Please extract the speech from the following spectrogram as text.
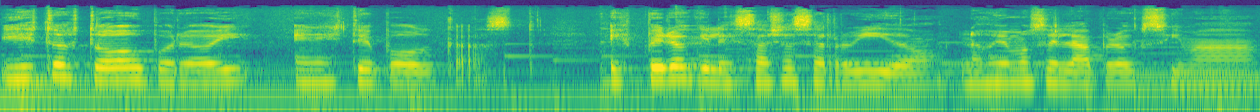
Y esto es todo por hoy en este podcast. Espero que les haya servido. Nos vemos en la próxima.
